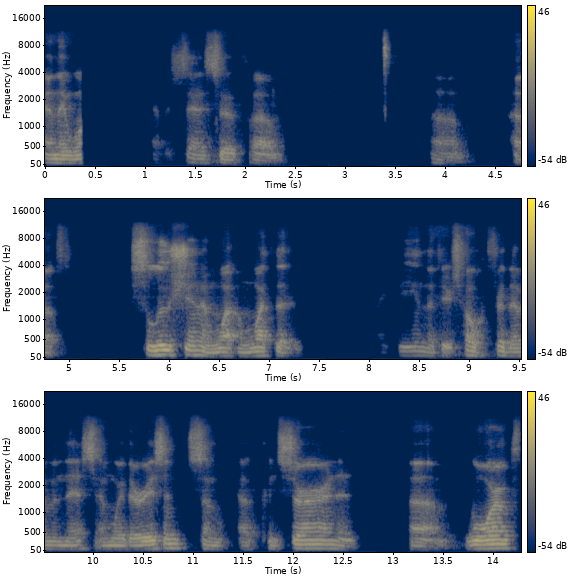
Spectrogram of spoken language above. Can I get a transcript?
and they want to have a sense of, um, uh, of solution and what and what the and that there's hope for them in this, and where there isn't some uh, concern and um, warmth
